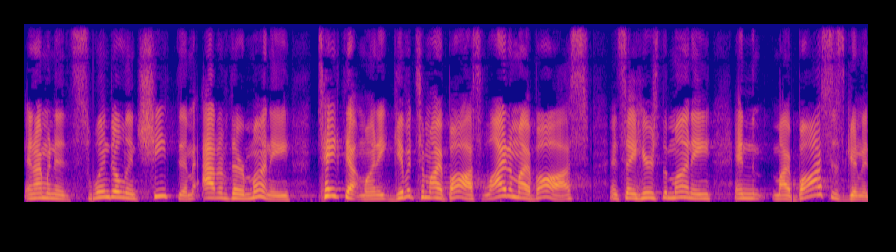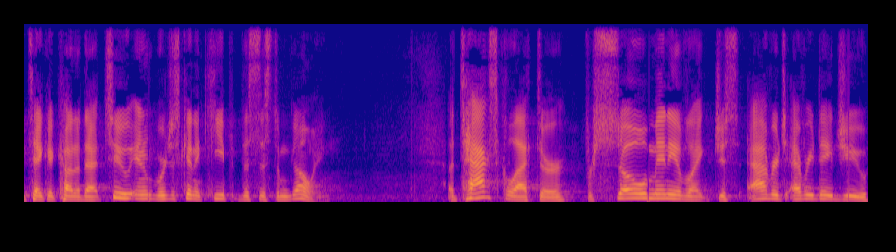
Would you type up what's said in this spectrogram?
and I'm going to swindle and cheat them out of their money, take that money, give it to my boss, lie to my boss, and say, here's the money. And my boss is going to take a cut of that too, and we're just going to keep the system going. A tax collector, for so many of like just average everyday Jew,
